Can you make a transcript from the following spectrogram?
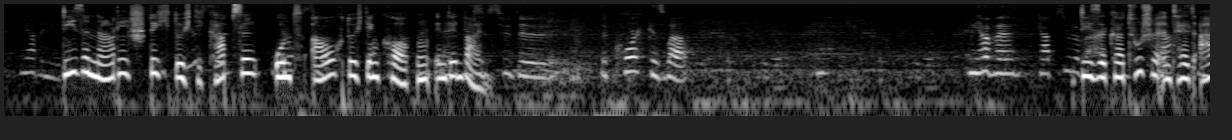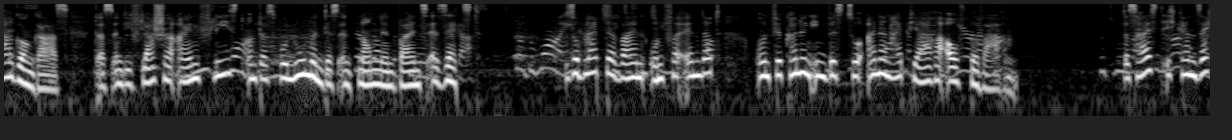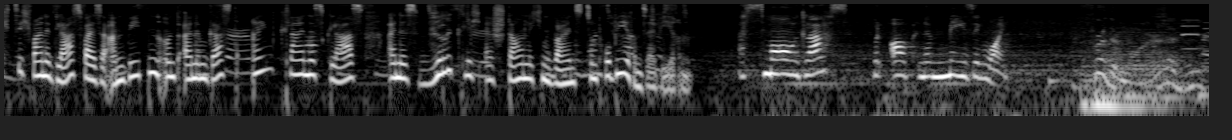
diese Nadel sticht durch die Kapsel und auch durch den Korken in den Wein. Diese Kartusche enthält Argongas, das in die Flasche einfließt und das Volumen des entnommenen Weins ersetzt. So bleibt der Wein unverändert und wir können ihn bis zu eineinhalb Jahre aufbewahren. Das heißt, ich kann 60 Weine glasweise anbieten und einem Gast ein kleines Glas eines wirklich erstaunlichen Weins zum Probieren servieren.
